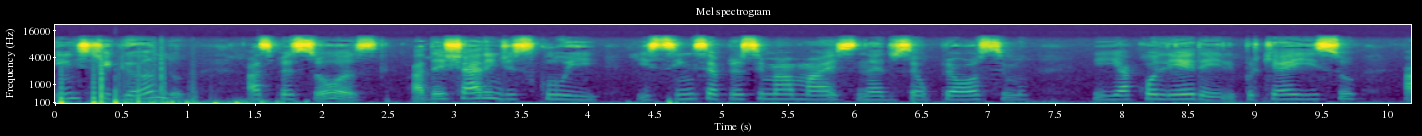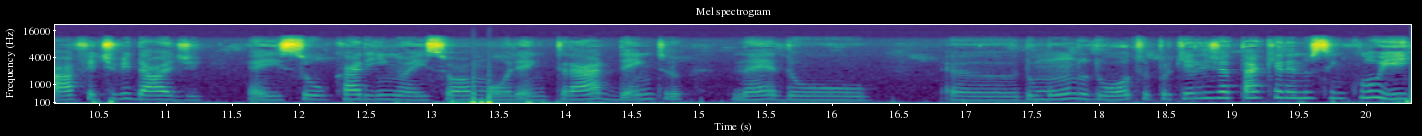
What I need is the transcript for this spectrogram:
instigando as pessoas a deixarem de excluir e sim se aproximar mais né, do seu próximo e acolher ele, porque é isso a afetividade, é isso o carinho, é isso o amor, é entrar dentro, né, do, uh, do mundo do outro, porque ele já está querendo se incluir,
